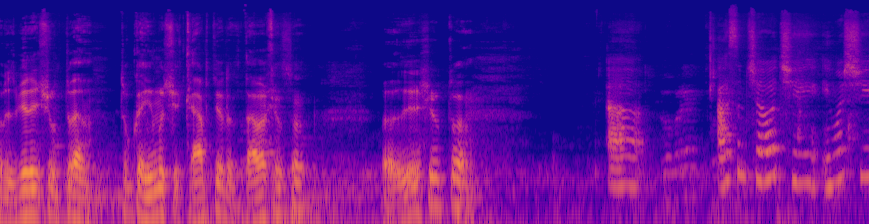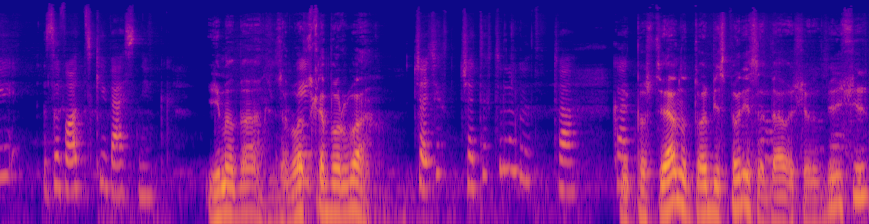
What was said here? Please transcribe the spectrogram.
Разбираш от това. Тук имаше карти, раздаваха се. Разбираш от това. А, аз съм чела, че имаше заводски вестник. Има, да. Заводска борба. Четах, четахте ли го това? Как? И постоянно той без пари се даваше, разбираш ли?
